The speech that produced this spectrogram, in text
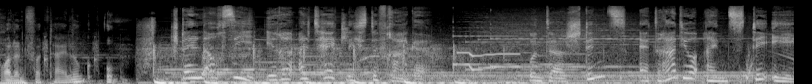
Rollenverteilung um. Stellen auch Sie Ihre alltäglichste Frage unter stimmtz.radio1.de.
